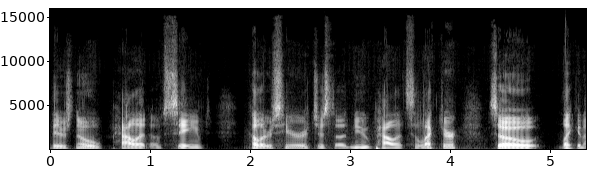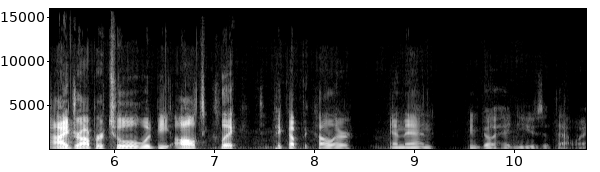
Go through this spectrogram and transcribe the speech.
there's no palette of saved colors here. It's just a new palette selector. So like an eyedropper tool would be Alt click to pick up the color and then you can go ahead and use it that way.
